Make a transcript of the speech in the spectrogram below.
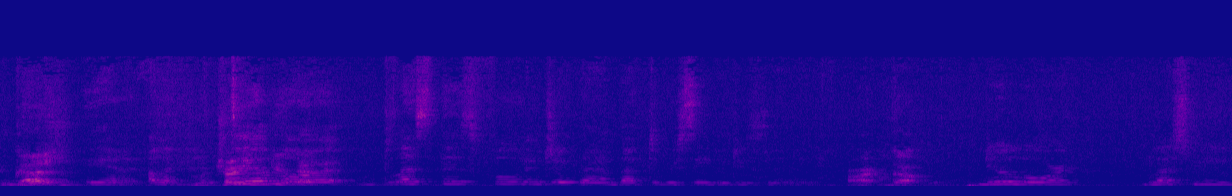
You got it? Yeah. Okay. I'm going to train you Dear to get Lord, that. bless this food and drink that I'm about to receive in Jesus' name. All right, go. Dear Lord, bless me.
